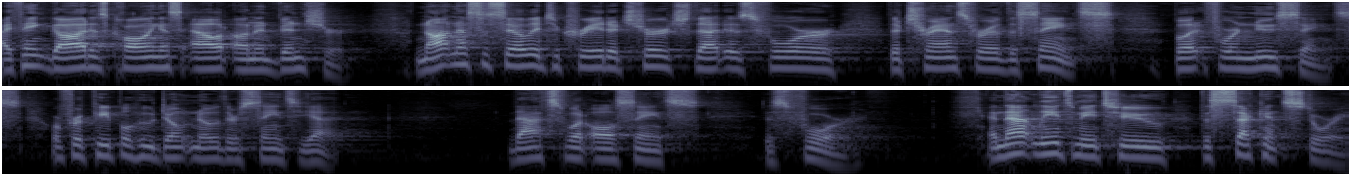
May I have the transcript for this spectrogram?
I think God is calling us out on adventure, not necessarily to create a church that is for the transfer of the saints, but for new saints or for people who don't know they're saints yet. That's what All Saints is for. And that leads me to the second story.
